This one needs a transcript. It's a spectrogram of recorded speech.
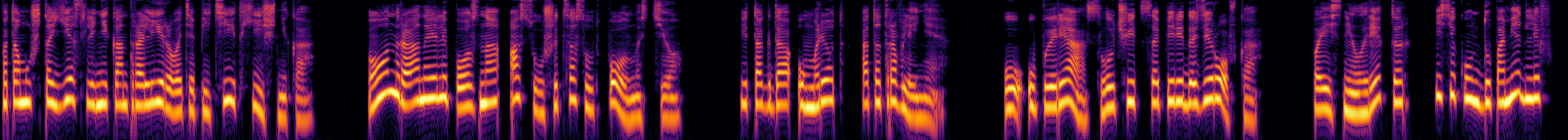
потому что если не контролировать аппетит хищника, он рано или поздно осушит сосуд полностью, и тогда умрет от отравления. у упыря случится передозировка», — пояснил ректор и, секунду помедлив,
